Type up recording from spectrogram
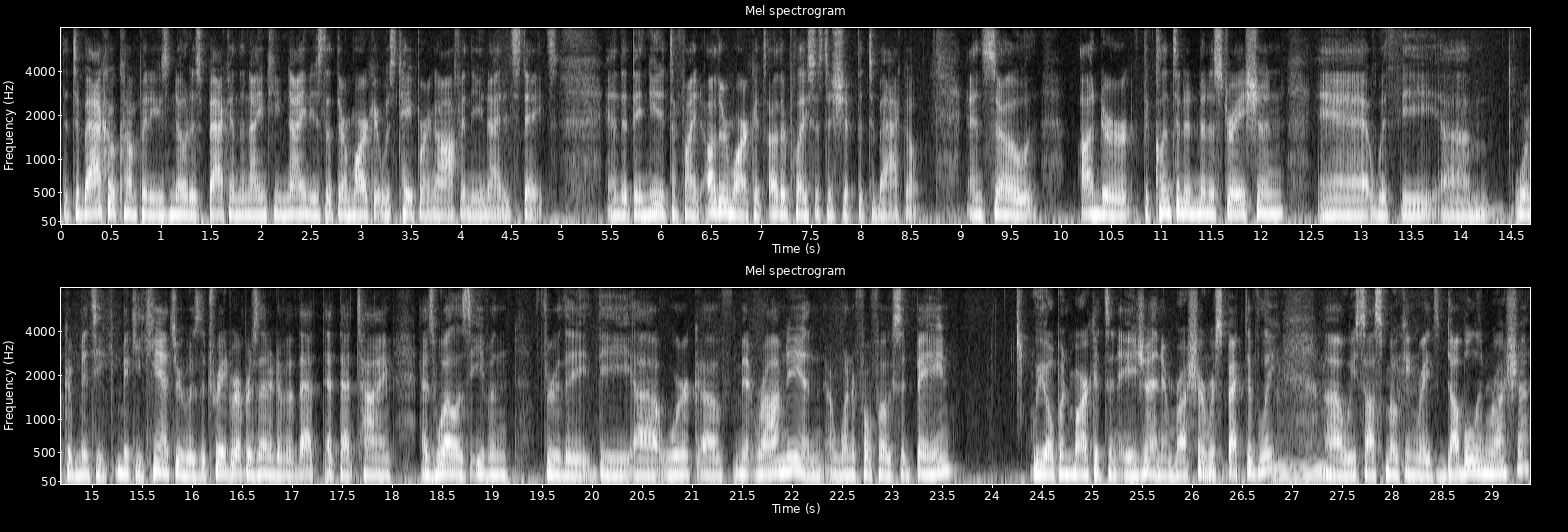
The tobacco companies noticed back in the 1990s that their market was tapering off in the United States and that they needed to find other markets, other places to ship the tobacco. And so under the Clinton administration and with the um, work of Mickey, Mickey Kantor, who was the trade representative of that at that time, as well as even through the, the uh, work of Mitt Romney and our wonderful folks at Bain, we opened markets in Asia and in Russia, respectively. Mm-hmm. Uh, we saw smoking rates double in Russia.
